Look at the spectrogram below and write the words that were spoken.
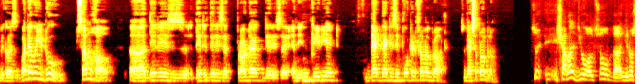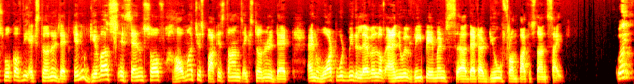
Because whatever you do somehow uh, there is there is there is a product there is a, an ingredient that that is imported from abroad. So that's a problem so Shahbaz, you also uh, you know spoke of the external debt. Can you give us a sense of how much is Pakistan's external debt, and what would be the level of annual repayments uh, that are due from Pakistan's side? Well,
